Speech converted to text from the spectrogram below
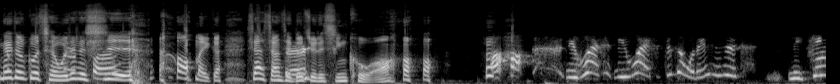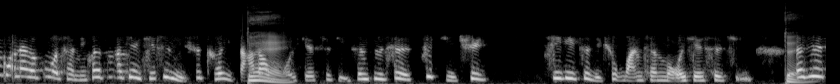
那段过程，我真的是，Oh my god！现在想起来都觉得辛苦哦。你会，你会，就是我的意思是，你经过那个过程，你会发现，其实你是可以达到某一些事情，甚至是自己去激励自己去完成某一些事情。对，但是。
